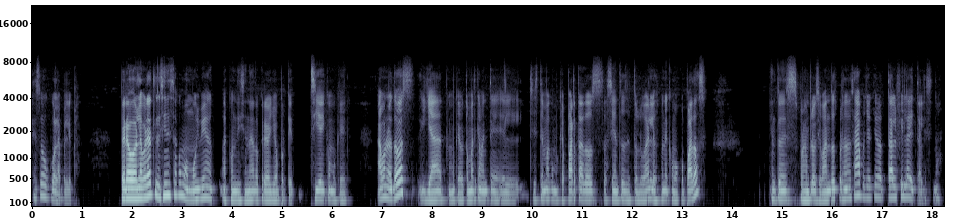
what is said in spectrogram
estuvo con la película. Pero la verdad el cine está como muy bien acondicionado, creo yo, porque sí hay como que... Ah, bueno, dos y ya como que automáticamente el sistema como que aparta dos asientos de tu lugar y los pone como copados. Entonces, por ejemplo, si van dos personas, ah, pues yo quiero tal fila y tales, ¿no?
